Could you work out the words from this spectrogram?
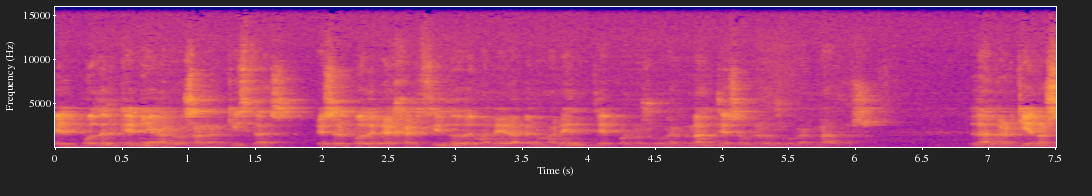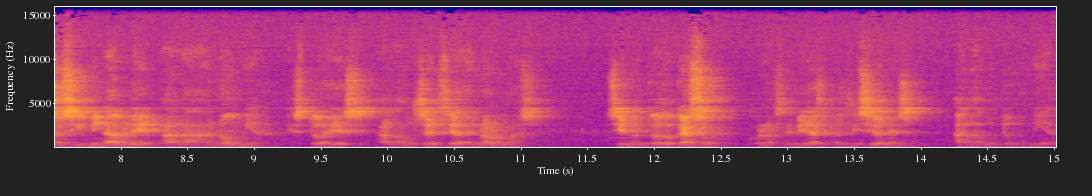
el poder que niegan los anarquistas es el poder ejercido de manera permanente por los gobernantes sobre los gobernados. La anarquía no es asimilable a la anomia, esto es, a la ausencia de normas, sino en todo caso, con las debidas precisiones, a la autonomía.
